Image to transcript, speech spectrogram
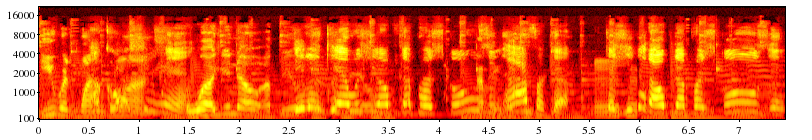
you were one Of of the course she ones. went. Well, you know, abuse. She didn't care when she opened up her schools I mean, in abuse. Africa. Because she Mhm. could open up her schools and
